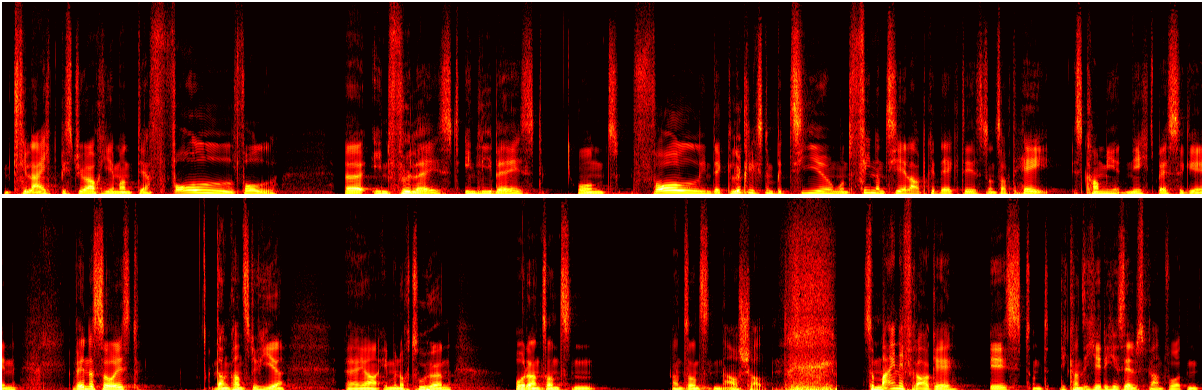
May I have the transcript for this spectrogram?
und vielleicht bist du auch jemand, der voll, voll äh, in Fülle ist, in Liebe ist und voll in der glücklichsten Beziehung und finanziell abgedeckt ist und sagt, hey, es kann mir nicht besser gehen. Wenn das so ist, dann kannst du hier äh, ja, immer noch zuhören oder ansonsten, ansonsten ausschalten. so meine Frage ist, und die kann sich jeder hier selbst beantworten,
